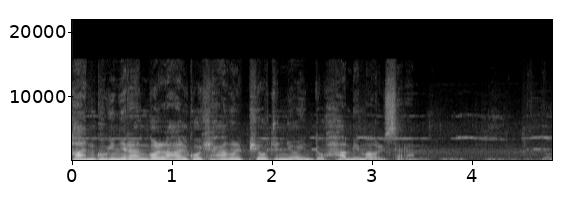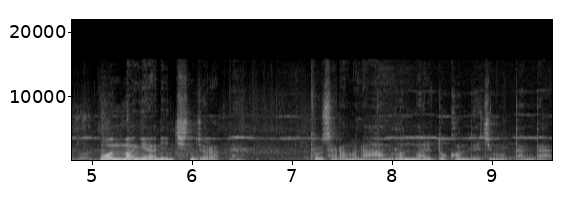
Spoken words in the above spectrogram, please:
한국인이라는 걸 알고 향을 피워준 여인도 하미 마을 사람. 원망이 아닌 친절 앞에 두 사람은 아무런 말도 건네지 못한다.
